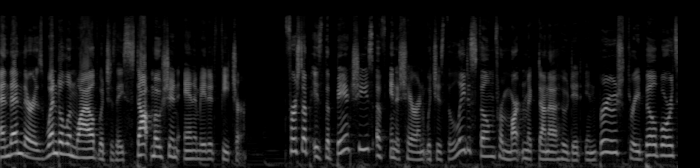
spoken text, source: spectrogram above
and then there is Wendell and Wild, which is a stop motion animated feature. First up is The Banshees of Inisherin, which is the latest film from Martin McDonagh, who did In Bruges, Three Billboards,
